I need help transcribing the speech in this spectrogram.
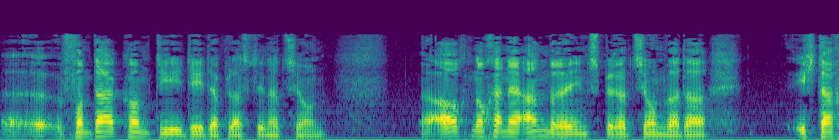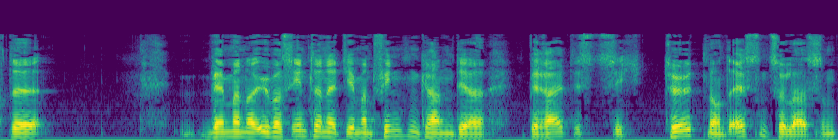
Äh, von da kommt die Idee der Plastination. Auch noch eine andere Inspiration war da. Ich dachte, wenn man übers Internet jemand finden kann, der bereit ist, sich töten und essen zu lassen,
